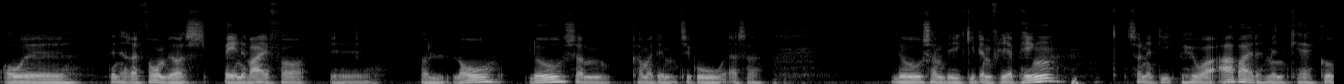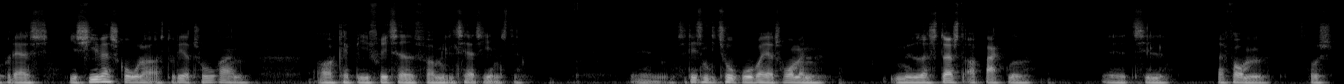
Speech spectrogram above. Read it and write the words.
Og øh, den her reform vil også bane vej for, øh, for lov, love, som kommer dem til gode. Altså love, som vil give dem flere penge, sådan at de ikke behøver at arbejde, men kan gå på deres yeshiva-skoler og studere Toran, og kan blive fritaget for militærtjeneste. Øhm, så det er sådan de to grupper, jeg tror, man møder størst opbakning øh, til reformen hos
